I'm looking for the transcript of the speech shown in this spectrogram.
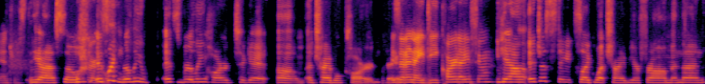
interesting. Yeah, so Circle. it's like really it's really hard to get um a tribal card. Is that an ID card? I assume. Yeah, it just states like what tribe you're from and then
